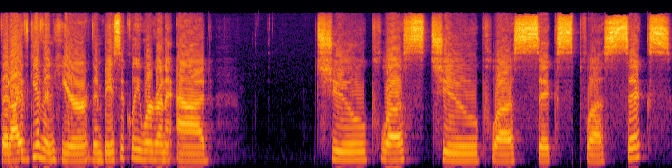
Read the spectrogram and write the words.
that I've given here, then basically we're going to add 2 plus 2 plus 6 plus 6.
